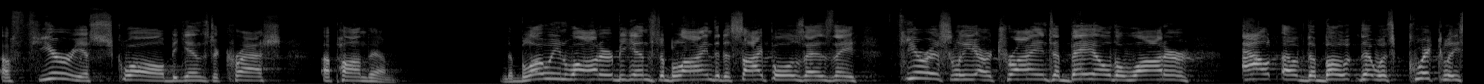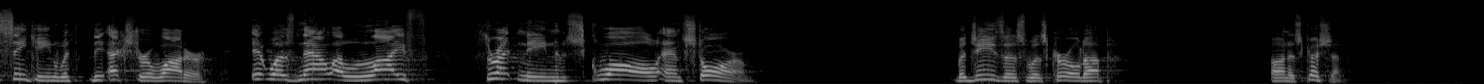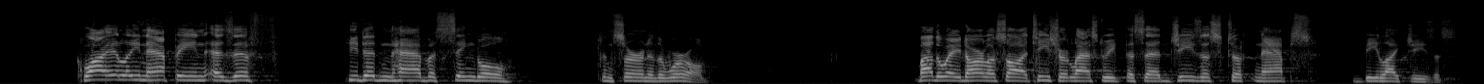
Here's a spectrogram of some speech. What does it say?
a furious squall begins to crash upon them. The blowing water begins to blind the disciples as they furiously are trying to bail the water out of the boat that was quickly sinking with the extra water. It was now a life threatening squall and storm. But Jesus was curled up on his cushion, quietly napping as if he didn't have a single concern in the world. By the way, Darla saw a t shirt last week that said, Jesus took naps, be like Jesus.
